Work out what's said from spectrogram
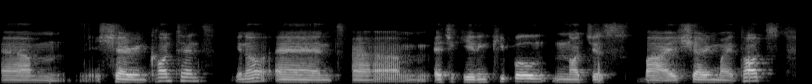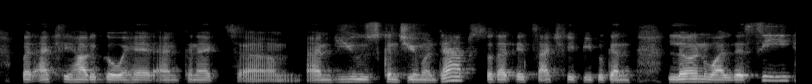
um, sharing content, you know, and um, educating people, not just by sharing my thoughts, but actually how to go ahead and connect um, and use consumer dApps so that it's actually people can learn while they see.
